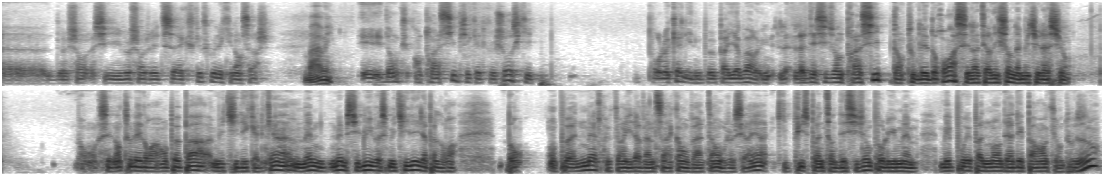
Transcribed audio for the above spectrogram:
euh, s'il veut changer de sexe, qu'est-ce que vous voulez qu'il en sache? Bah oui. Et donc, en principe, c'est quelque chose qui, pour lequel il ne peut pas y avoir une, la, décision de principe dans tous les droits, c'est l'interdiction de la mutilation. Bon, c'est dans tous les droits. On ne peut pas mutiler quelqu'un, même, même si lui veut se mutiler, il n'a pas le droit. Bon, on peut admettre que quand il a 25 ans ou 20 ans, ou je sais rien, qu'il puisse prendre cette décision pour lui-même. Mais vous ne pouvez pas demander à des parents qui ont 12 ans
